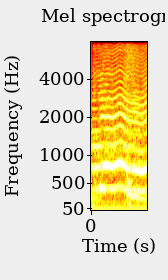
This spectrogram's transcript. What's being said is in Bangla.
day.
